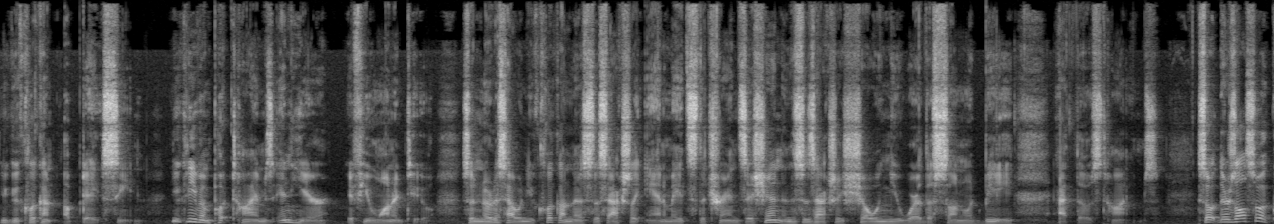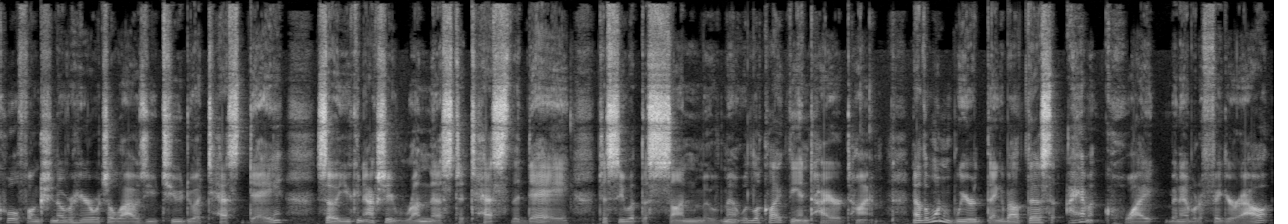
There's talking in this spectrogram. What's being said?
You could click on update scene. You can even put times in here if you wanted to. So notice how when you click on this, this actually animates the transition, and this is actually showing you where the sun would be at those times. So there's also a cool function over here which allows you to do a test day. So you can actually run this to test the day to see what the sun movement would look like the entire time. Now the one weird thing about this I haven't quite been able to figure out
